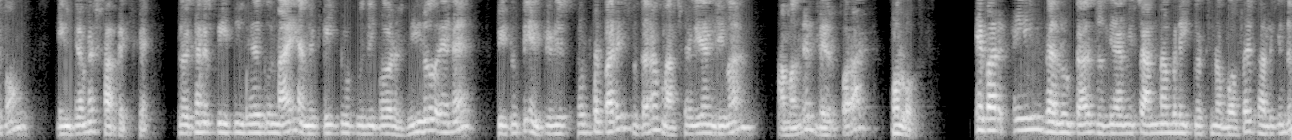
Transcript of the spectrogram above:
এবং ইনকামের সাপেক্ষে। তো এখানে পি টু যেহেতু নাই, আমি P two to the power zero এনে পি টু কে ইন্ট্রোডিউস করতে পারি, সুতরাং মার্শালিয়ান ডিমান্ড আমাদের বের করা হলো। এবার এই ভ্যালুটা যদি আমি চার নাম্বার ইকুয়েশনে বসাই, তাহলে কিন্তু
